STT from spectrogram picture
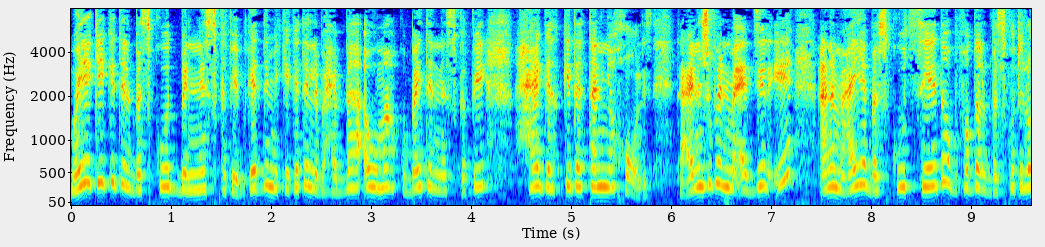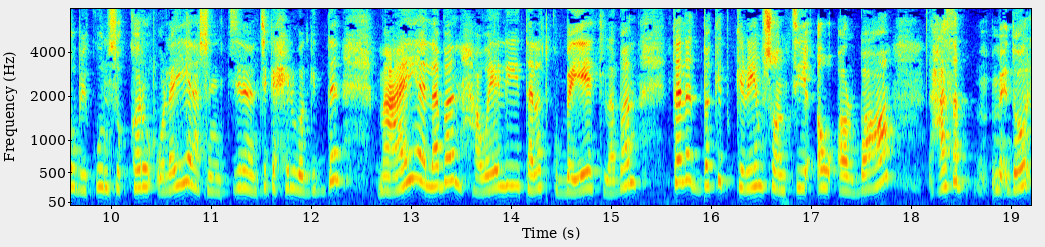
وهي كيكة البسكوت بالنسكافيه. بجد من الكيكات اللي بحبها قوي مع كوباية النسكافيه. حاجة كده تانية خالص. تعالي نشوف المقادير إيه. أنا معايا بسكوت سادة وبفضل البسكوت اللي هو بيكون سكره قليل عشان تدينا نتيجة حلوة جدا. معايا لبن حوالي 3 كوبايات لبن 3 باكت كريم شانتيه أو أربعة. حسب مقدار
